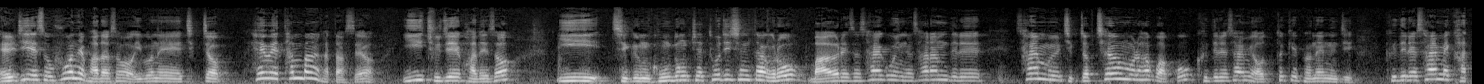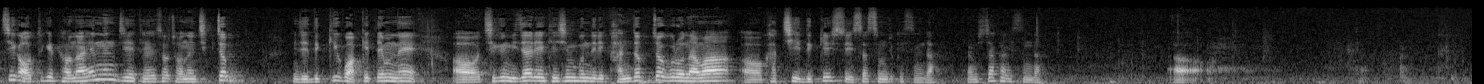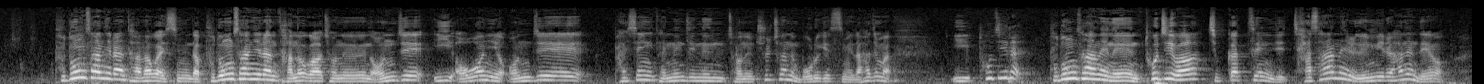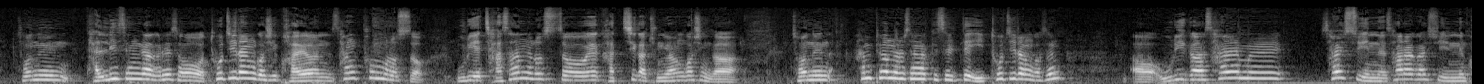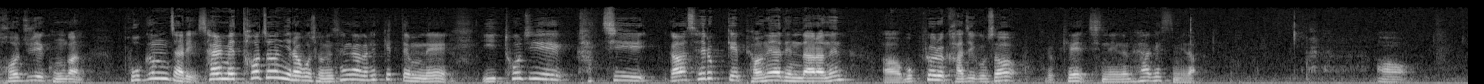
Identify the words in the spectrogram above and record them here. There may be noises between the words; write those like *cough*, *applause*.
LG에서 후원을 받아서 이번에 직접 해외 탐방을 갔다 왔어요. 이 주제에 관해서 이 지금 공동체 토지 신탁으로 마을에서 살고 있는 사람들의 삶을 직접 체험을 하고 왔고 그들의 삶이 어떻게 변했는지 그들의 삶의 가치가 어떻게 변화했는지에 대해서 저는 직접 이제 느끼고 왔기 때문에 어, 지금 이 자리에 계신 분들이 간접적으로나마 어, 같이 느낄 수 있었으면 좋겠습니다. 그럼 시작하겠습니다. 어, 부동산이란 단어가 있습니다. 부동산이란 단어가 저는 언제 이 어원이 언제 발생이 됐는지는 저는 출처는 모르겠습니다. 하지만 이 토지를 부동산에는 토지와 집 같은 이제 자산을 의미를 하는데요. 저는 달리 생각을 해서 토지란 것이 과연 상품으로서 우리의 자산으로서의 가치가 중요한 것인가? 저는 한편으로 생각했을 때 이 토지란 것은 어, 우리가 삶을 살 수 있는 살아갈 수 있는 거주의 공간 보금자리, 삶의 터전이라고 저는 생각을 했기 때문에 이 토지의 가치가 새롭게 변해야 된다라는 어, 목표를 가지고서 이렇게 진행을 하겠습니다. 어,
